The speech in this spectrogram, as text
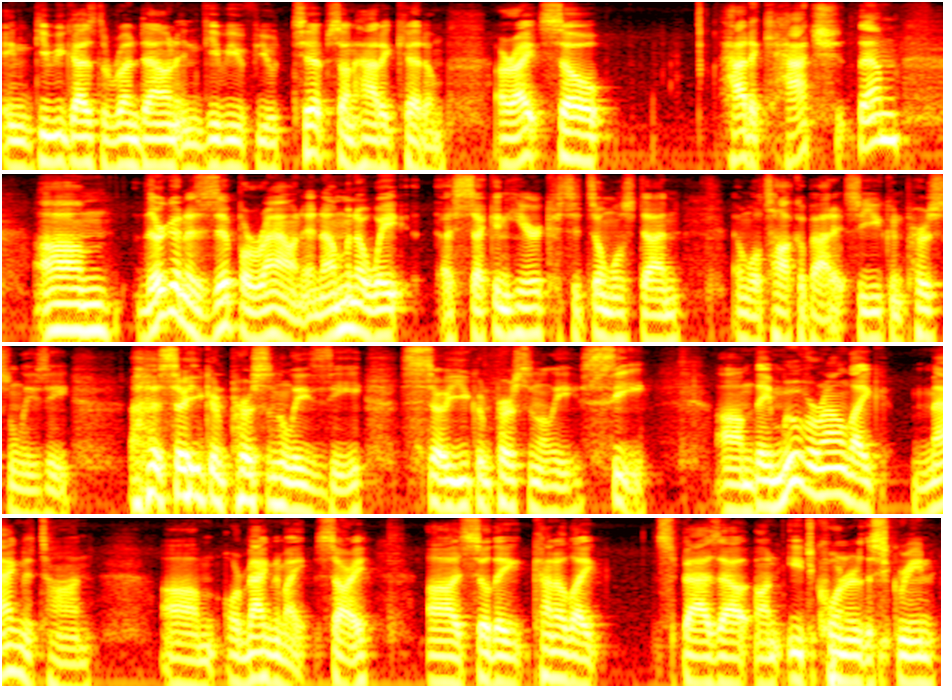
and give you guys the rundown and give you a few tips on how to get them. All right, so how to catch them. Um, they're going to zip around, and I'm going to wait a second here because it's almost done, and we'll talk about it so you can personally Z. so you can personally Z, so you can personally see. Um, they move around like Magneton, um, or Magnemite, sorry. Uh, so they kind of like spaz out on each corner of the screen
